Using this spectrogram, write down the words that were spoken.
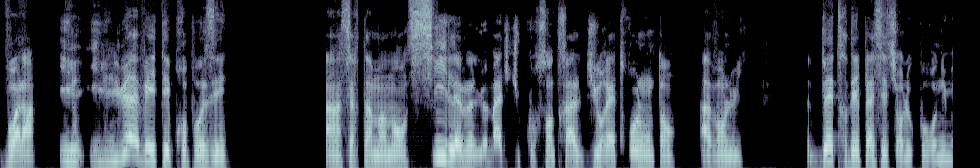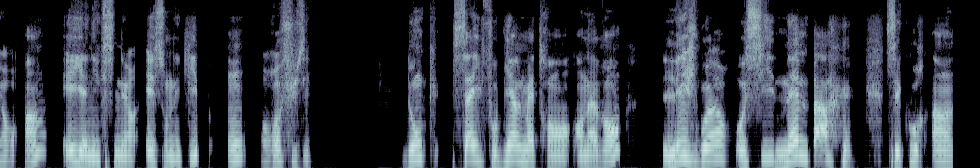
Voilà, il, il lui avait été proposé à un certain moment, si le, le, match du cours central durait trop longtemps avant lui, d'être déplacé sur le cours numéro 1, et Yannick Sinner et son équipe ont refusé. Donc ça, il faut bien le mettre en, en avant. Les joueurs aussi n'aiment pas ces cours 1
